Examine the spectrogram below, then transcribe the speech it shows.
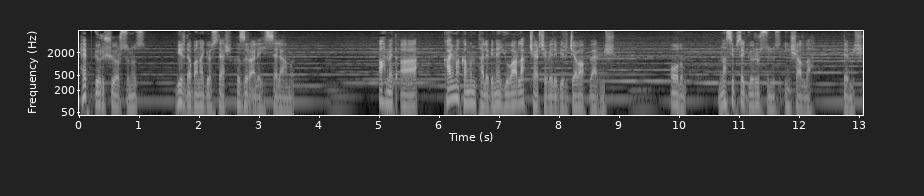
hep görüşüyorsunuz, bir de bana göster Hızır aleyhisselamı. Ahmet Ağa, kaymakamın talebine yuvarlak çerçeveli bir cevap vermiş. Oğlum, nasipse görürsünüz inşallah, demiş.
